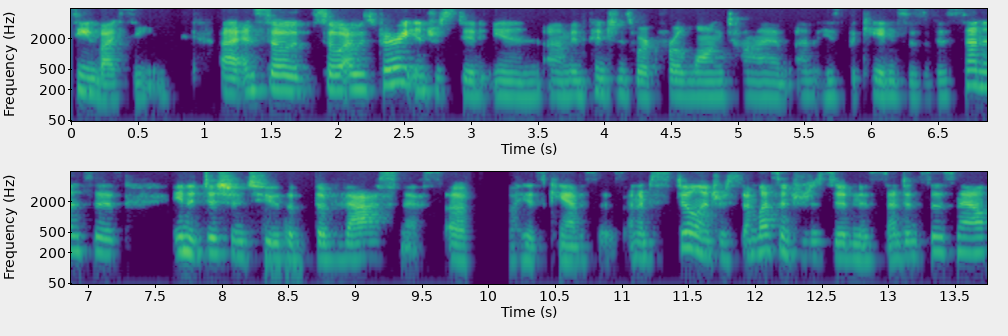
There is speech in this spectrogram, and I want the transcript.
scene by scene. Uh, and so, so I was very interested in um, in Pynchon's work for a long time. Um, his the cadences of his sentences, in addition to the the vastness of his canvases. And I'm still interested. I'm less interested in his sentences now,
